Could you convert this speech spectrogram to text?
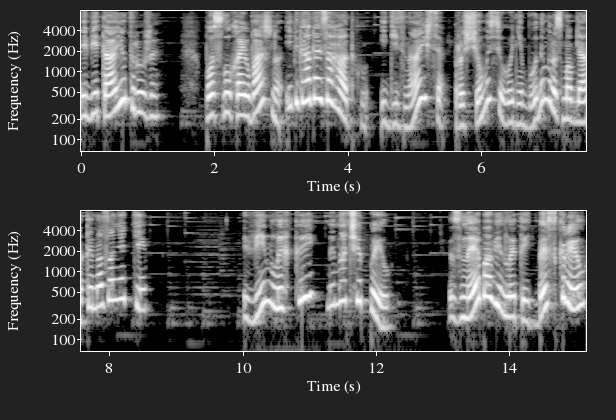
Вітаю, друже. Послухай уважно і відгадай загадку, і дізнаєшся, про що ми сьогодні будемо розмовляти на занятті. Він легкий, неначе пил. З неба він летить без крил,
